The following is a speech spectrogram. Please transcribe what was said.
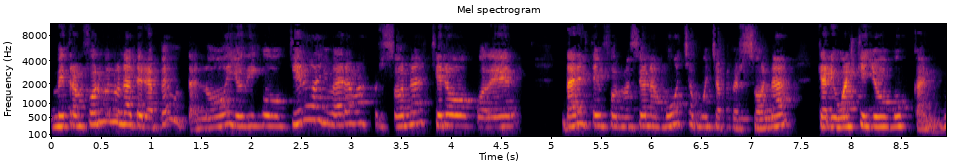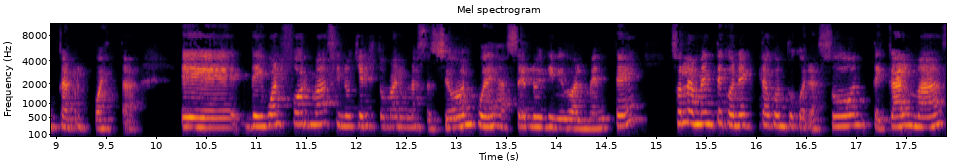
me transformo en una terapeuta, ¿no? Yo digo, quiero ayudar a más personas, quiero poder dar esta información a muchas, muchas personas que al igual que yo buscan, buscan respuestas. Eh, de igual forma, si no quieres tomar una sesión, puedes hacerlo individualmente solamente conecta con tu corazón, te calmas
